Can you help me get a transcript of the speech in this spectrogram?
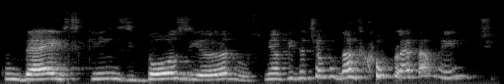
com 10, 15, 12 anos, minha vida tinha mudado completamente.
